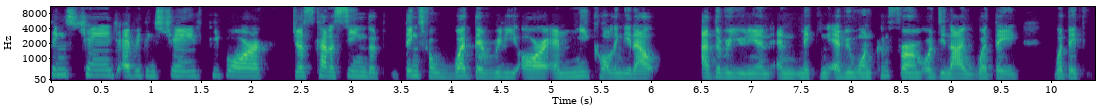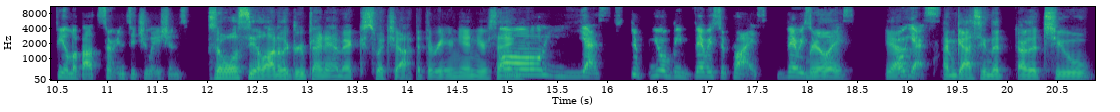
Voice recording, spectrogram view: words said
things change everything's changed. People are just kind of seeing the things for what they really are and me calling it out at the reunion and making everyone confirm or deny what they what they feel about certain situations. So we'll see a lot of the group dynamic switch up at the reunion, you're saying? Oh, yes. You'll be very surprised. Very surprised. Really? Yeah. Oh, yes. I'm guessing that are the two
